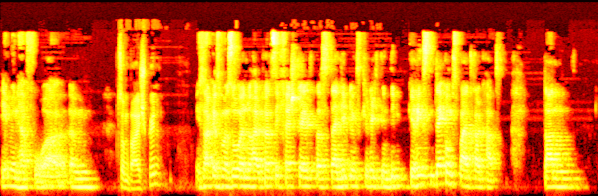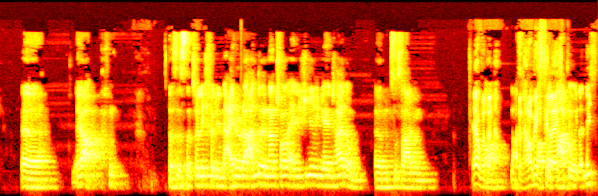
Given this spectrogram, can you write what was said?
Themen hervor. Ähm, Zum Beispiel? Ich sage jetzt mal so, wenn du halt plötzlich feststellst, dass dein Lieblingsgericht den geringsten Deckungsbeitrag hat, dann äh, ja, das ist natürlich für den einen oder anderen dann schon eine schwierige Entscheidung, ähm, zu sagen. Ja, aber dann, oh, dann habe ich vielleicht. Oder nicht.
